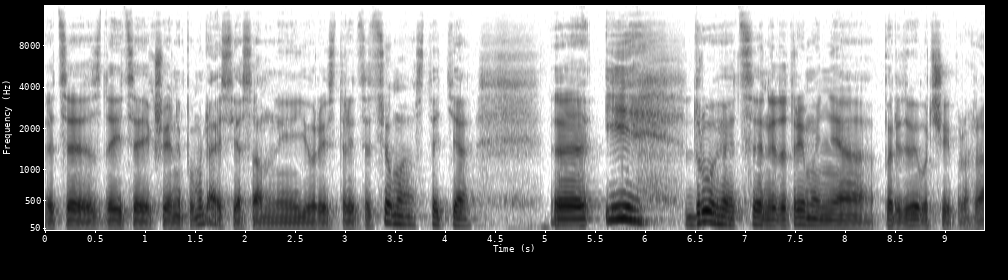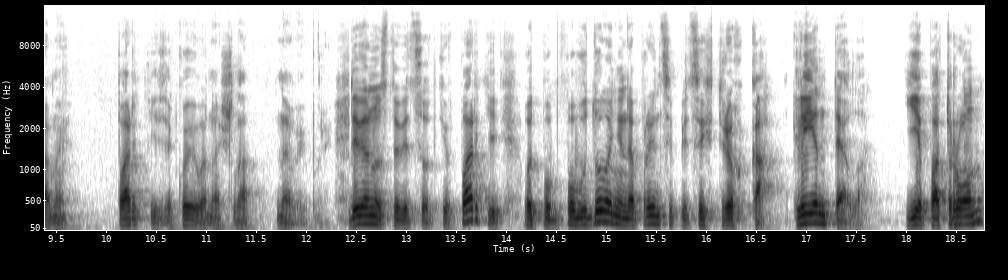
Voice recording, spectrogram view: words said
Е, Це, здається, якщо я не помиляюсь, я сам не юрист 37 стаття. Е, І друге це недотримання передвиборчої програми партії, з якою вона йшла на вибори. 90% партій от побудовані на принципі цих трьох К. Клієнтела. Є патрон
